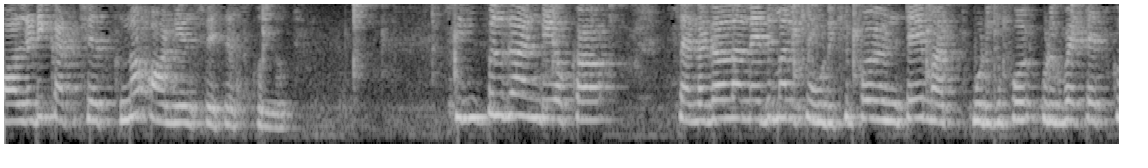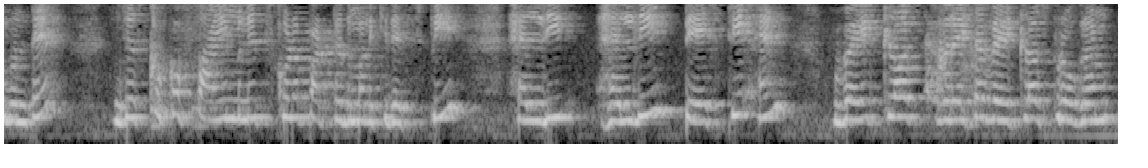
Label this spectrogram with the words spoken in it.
ఆల్రెడీ కట్ చేసుకున్న ఆనియన్స్ వేసేసుకుందాం. సింపుల్గా అండి ఒక శనగలు అనేది మనకి ఉడికిపోయి ఉంటే మ- ఉడికిపోయి ఉంటే జస్ట్ ఒక ఫైవ్ మినిట్స్ కూడా పట్టదు మనకి recipe. Healthy healthy tasty and weight loss ఎవరైతే వెయిట్ లాస్ ప్రోగ్రామ్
